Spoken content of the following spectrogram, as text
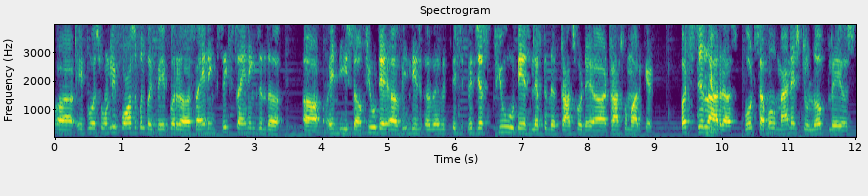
uh, it was only possible by paper uh, signing six signings in the uh, in these uh, few days uh, in these uh, with, with just few days left in the transfer uh, transfer market. But still, Yeah. our uh, both somehow managed to lure players.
